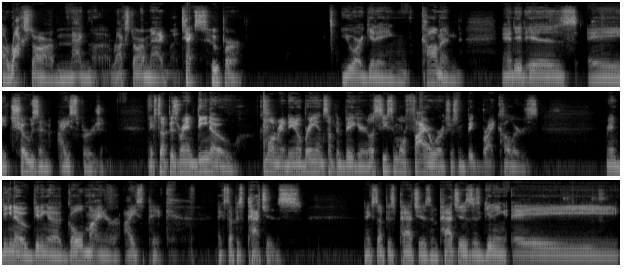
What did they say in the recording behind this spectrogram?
a Rockstar Magma. Rockstar Magma. Tex Hooper, you are getting common, and it is a chosen ice version. Next up is Randino. Come on, Randino, bring in something big here. Let's see some more fireworks or some big bright colors. Randino getting a gold miner ice pick. Next up is Patches. Next up is Patches, and Patches is getting a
